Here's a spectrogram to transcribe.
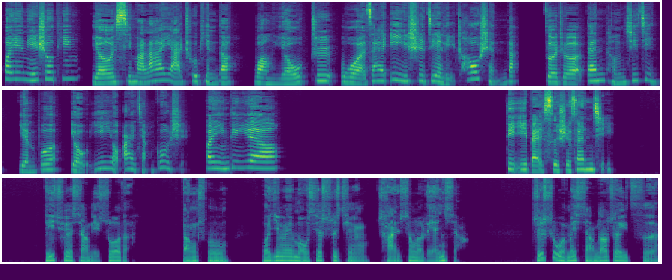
欢迎您收听由喜马拉雅出品的《网游之我在异世界里超神》的作者丹藤居进演播，有一有二讲故事。欢迎订阅哦。第一百四十三集，的确像你说的，当初我因为某些事情产生了联想，只是我没想到这一次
